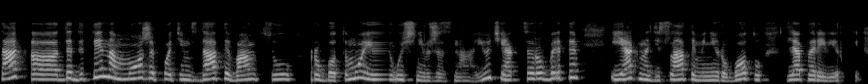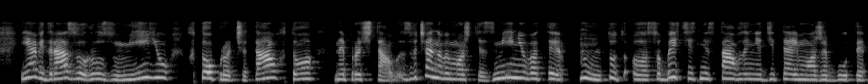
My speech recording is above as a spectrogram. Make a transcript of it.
так, е, де дитина може потім здати вам цю роботу. Мої учні вже знають, як це робити і як надіслати мені роботу для перевірки. Я відразу розумію, хто прочитав, хто не прочитав. Звичайно, ви можете змінювати тут особистісні ставлення дітей може бути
